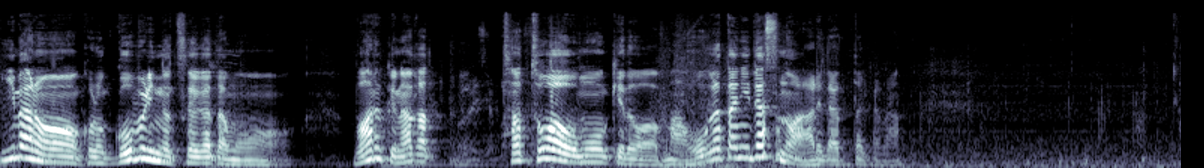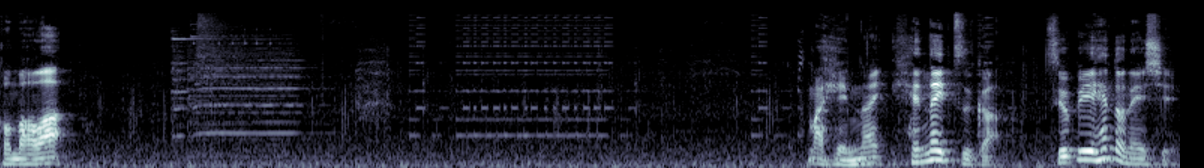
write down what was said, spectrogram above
今のこのゴブリンの使い方も悪くなかったとは思うけどまあ大型に出すのはあれだったかな。こんばんは。まあ変ない変ないっつうか強ピー変動ねえし。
